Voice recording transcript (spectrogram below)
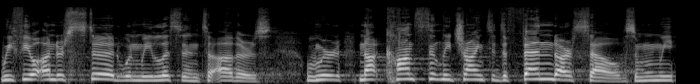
We feel understood when we listen to others when we're not constantly trying to defend ourselves, and when we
